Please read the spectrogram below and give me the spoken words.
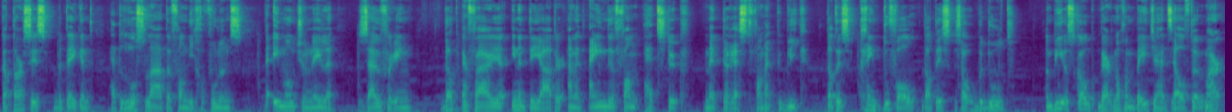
Catharsis betekent het loslaten van die gevoelens, de emotionele zuivering. Dat ervaar je in een theater aan het einde van het stuk met de rest van het publiek. Dat is geen toeval, dat is zo bedoeld. Een bioscoop werkt nog een beetje hetzelfde, maar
